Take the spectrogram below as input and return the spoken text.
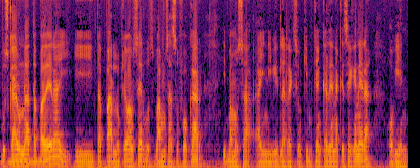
buscar una tapadera y, y taparlo. ¿Qué vamos a hacer? Pues vamos a sofocar y vamos a, a inhibir la reacción química en cadena que se genera o bien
